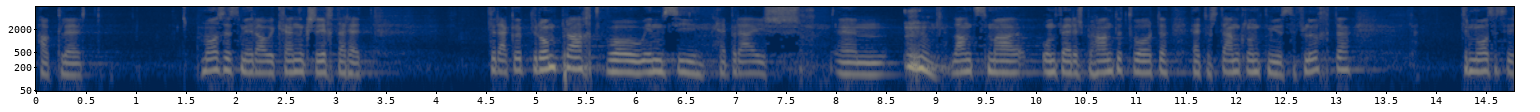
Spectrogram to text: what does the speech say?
habe gelernt habe. Moses, wir alle kennen die Geschichte, er hat der Ägypter umgebracht, wo ihm sein hebräisch ähm, Landsmann unfair ist behandelt wurde, hat aus diesem Grund müssen flüchten. Der Moses war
